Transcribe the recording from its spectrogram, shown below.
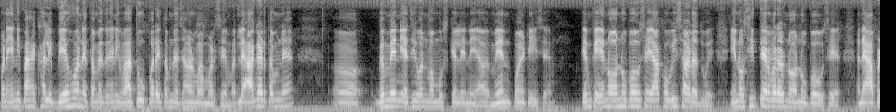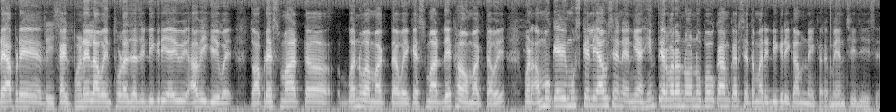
પણ એની પાસે ખાલી બેહો ને તમે તો એની વાતો ઉપર તમને જાણવા મળશે એમ. એટલે આગળ તમને ગમે ત્યાં જીવનમાં મુશ્કેલી નહીં આવે. મેન પોઈન્ટ એ છે એમ. કેમ કે એનો અનુભવ છે એ આખો વિશાળ જ હોય. એનો સિત્તેર વર્ષનો અનુભવ છે. અને આપણે આપણે કંઈક ભણેલા હોય થોડા જાજી ડિગ્રી આવી આવી ગઈ હોય તો આપણે સ્માર્ટ બનવા માગતા હોય કે સ્માર્ટ દેખાવા માગતા હોય. પણ અમુક એવી મુશ્કેલી આવશે ને ત્યાં સિત્તેર વર્ષનો અનુભવ કામ કરશે તમારી ડિગ્રી કામ નહીં કરે. મેન ચીજ એ છે.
